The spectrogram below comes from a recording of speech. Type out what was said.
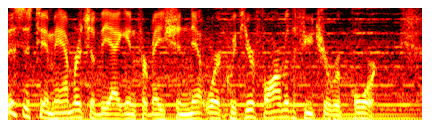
This is Tim Hammerich of the Ag Information Network with your Farm of the Future report.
